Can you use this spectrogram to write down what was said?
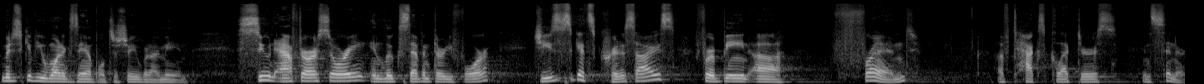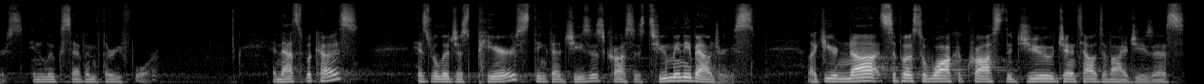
Let me just give you one example to show you what I mean. Soon after our story, in Luke 7:34, Jesus gets criticized for being a friend of tax collectors and sinners in Luke 7:34. And that's because his religious peers think that Jesus crosses too many boundaries. Like you're not supposed to walk across the Jew Gentile divide, Jesus.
